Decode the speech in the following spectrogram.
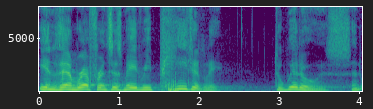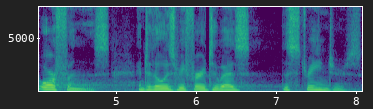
In them, reference is made repeatedly to widows and orphans and to those referred to as the strangers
